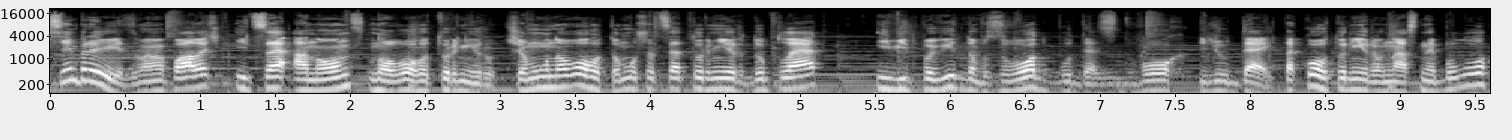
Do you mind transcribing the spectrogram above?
Всім привіт! З вами Палич, і це анонс нового турніру. Чому нового? Тому що це турнір дуплет, і відповідно взвод буде з двох людей. Такого турніру в нас не було.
